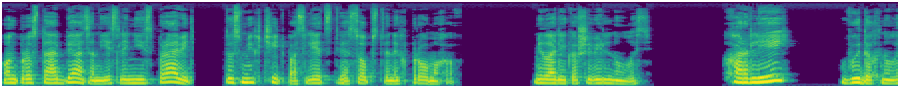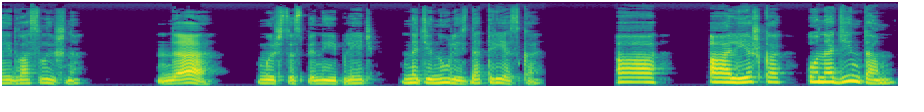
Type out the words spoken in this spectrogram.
он просто обязан, если не исправить, то смягчить последствия собственных промахов. Милолика шевельнулась. «Харлей?» – выдохнула едва слышно. «Да». Мышцы спины и плеч натянулись до треска. «А... а Олежка? Он один там?»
